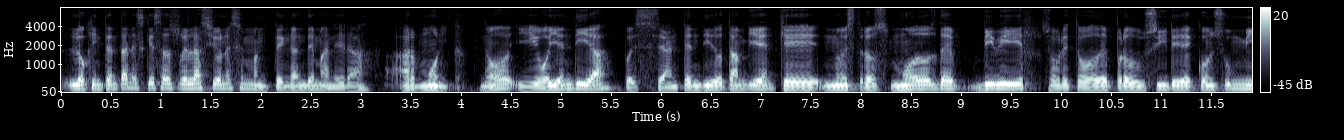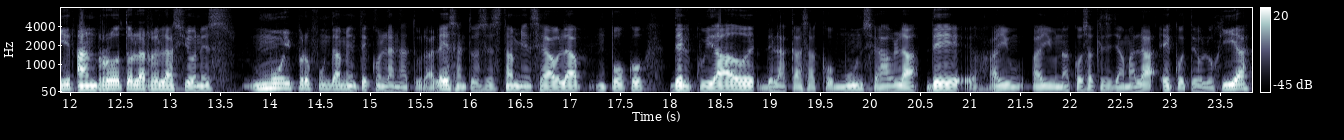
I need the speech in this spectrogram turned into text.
lo que intentan es que esas relaciones se mantengan de manera armónica, ¿no? Y hoy en día, pues se ha entendido también que nuestros modos de vivir, sobre todo de producir y de consumir, han roto las relaciones muy profundamente con la naturaleza. Entonces también se habla un poco del cuidado de, la casa común, se habla de, hay, hay una cosa que se llama la ecoteología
